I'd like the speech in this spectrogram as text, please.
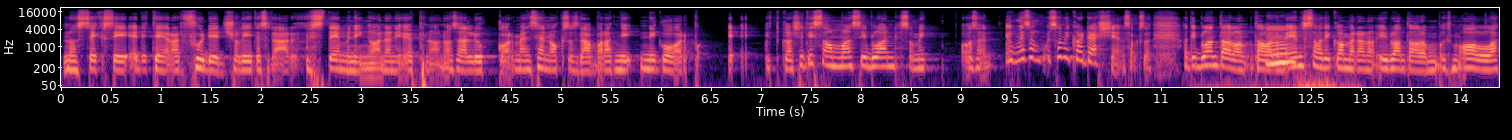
någon sexig editerad footage och lite sådär stämningar när ni öppnar sådär luckor. Men sen också sådär bara att ni, ni går på, eh, kanske tillsammans ibland som i och sen, men som, som i Kardashians också. Att ibland talar, talar mm. de ensamma till kameran och ibland talar de liksom alla.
